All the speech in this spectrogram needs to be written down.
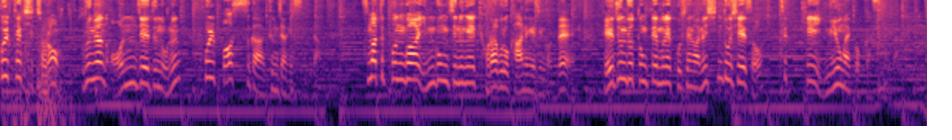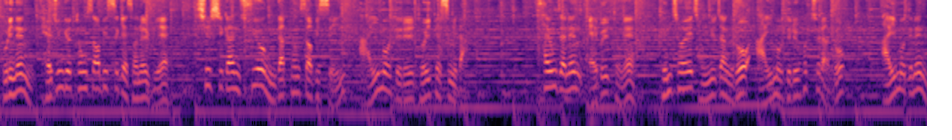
폴택시처럼 부르면 언제든 오는 폴버스가 등장했습니다. 스마트폰과 인공지능의 결합으로 가능해진 건데 대중교통 때문에 고생하는 신도시에서 특히 유용할 것 같습니다. 우리는 대중교통 서비스 개선을 위해 실시간 수요 응답형 서비스인 아이모드를 도입했습니다. 사용자는 앱을 통해 근처의 정류장으로 아이모드를 호출하고 아이모드는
